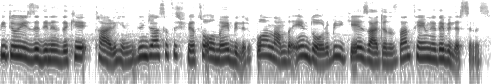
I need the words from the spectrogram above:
videoyu izlediğinizdeki tarihin güncel satış fiyatı olmayabilir. Bu anlamda en doğru bilgiyi eczacınızdan temin edebilirsiniz.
